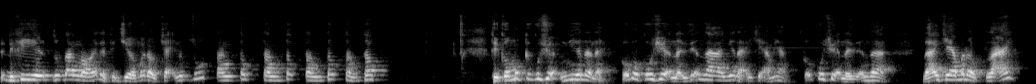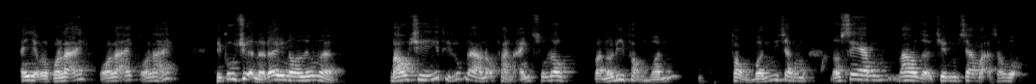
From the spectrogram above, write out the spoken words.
Thế thì khi chúng ta nói là thị trường bắt đầu chạy nước rút tăng tốc tăng tốc tăng tốc tăng tốc thì có một cái câu chuyện như thế này này có một câu chuyện lại diễn ra như này anh chị em nhé. Có câu chuyện này diễn ra là anh chị em bắt đầu lãi anh nhận là có lãi có lãi có lãi thì câu chuyện ở đây nó giống là báo chí thì lúc nào nó phản ánh số đông và nó đi phỏng vấn phỏng vấn như trong, nó xem bao giờ trên trang mạng xã hội,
